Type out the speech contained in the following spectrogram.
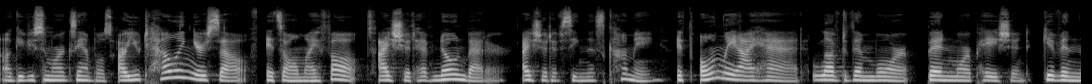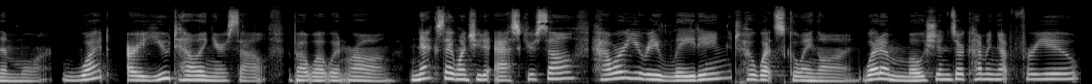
I'll give you some more examples. Are you telling yourself it's all my fault? I should have known better. I should have seen this coming. If only I had loved them more, been more patient, given them more? What are you telling yourself about what went wrong? Next, I want you to ask yourself, how are you relating to what's going on? What emotions are coming up for you?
